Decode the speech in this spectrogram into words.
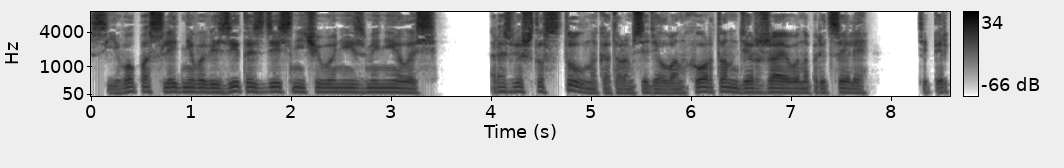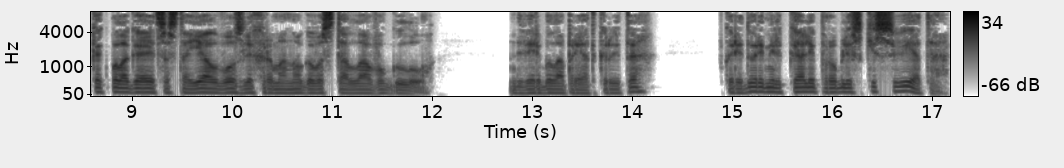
С его последнего визита здесь ничего не изменилось, разве что стул, на котором сидел Ван Хортон, держа его на прицеле, теперь, как полагается, стоял возле хромоногого стола в углу. Дверь была приоткрыта, в коридоре мелькали проблески света.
